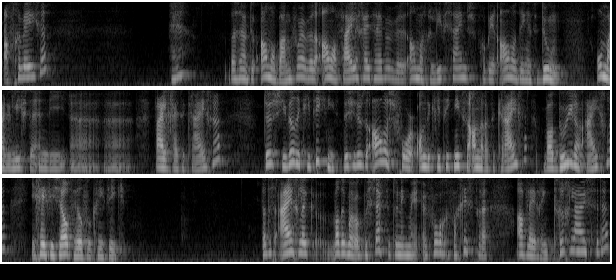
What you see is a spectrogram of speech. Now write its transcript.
afgewezen. Hè? Daar zijn we natuurlijk allemaal bang voor. We willen allemaal veiligheid hebben, we willen allemaal geliefd zijn. Dus we proberen allemaal dingen te doen om maar die liefde en die uh, uh, veiligheid te krijgen. Dus je wil die kritiek niet. Dus je doet er alles voor om die kritiek niet van anderen te krijgen. Wat doe je dan eigenlijk? Je geeft jezelf heel veel kritiek. Dat is eigenlijk wat ik me ook besefte toen ik mijn vorige van gisteren aflevering terugluisterde.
